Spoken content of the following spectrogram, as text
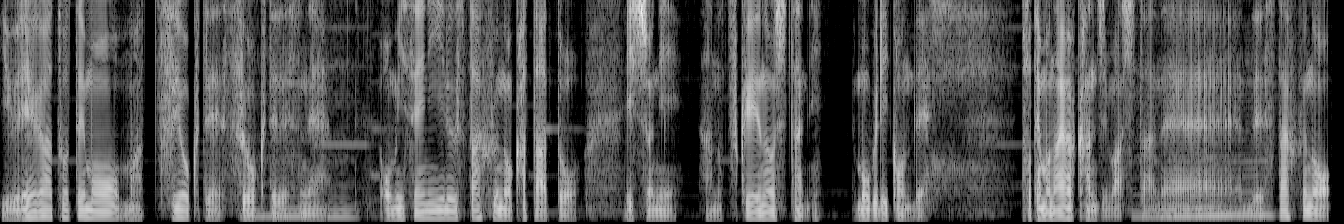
揺れがとても、まあ、強くてすごくてですね。お店にいるスタッフの方と一緒にあの机の下に潜り込んでとても長く感じましたね。でスタッフの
